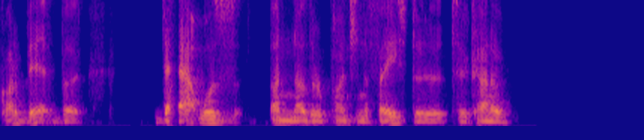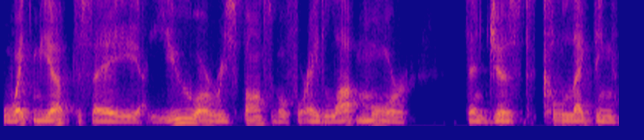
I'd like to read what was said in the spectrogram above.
quite a bit, but that was another punch in the face to to kind of wake me up to say you are responsible for a lot more than just collecting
